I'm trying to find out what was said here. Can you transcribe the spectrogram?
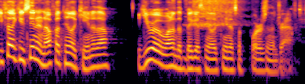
you feel like you've seen enough with Ntilikina though. You were one of the biggest Ntilikina supporters in the draft.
